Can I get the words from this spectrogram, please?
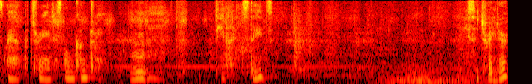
This man betrayed his own country. The United States. He's a traitor.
